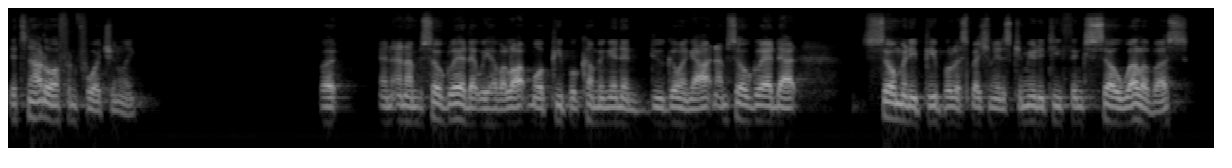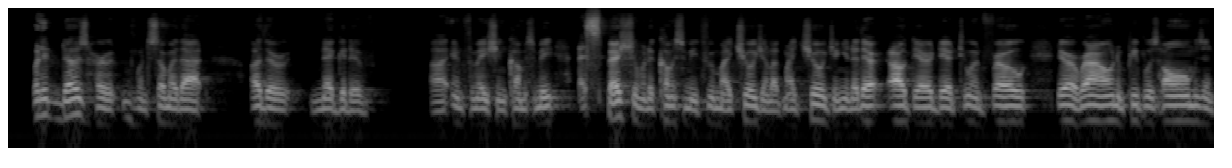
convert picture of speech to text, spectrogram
it's not often, fortunately. But, and, and I'm so glad that we have a lot more people coming in and do going out. And I'm so glad that so many people, especially in this community, think so well of us. But it does hurt when some of that other negative uh, information comes to me, especially when it comes to me through my children. Like my children, you know, they're out there, they're to and fro, they're around in people's homes and,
